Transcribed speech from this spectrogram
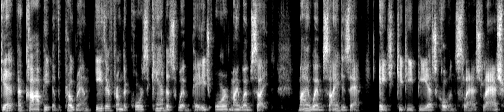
Get a copy of the program either from the course Canvas web page or my website. My website is at https colon slash slash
